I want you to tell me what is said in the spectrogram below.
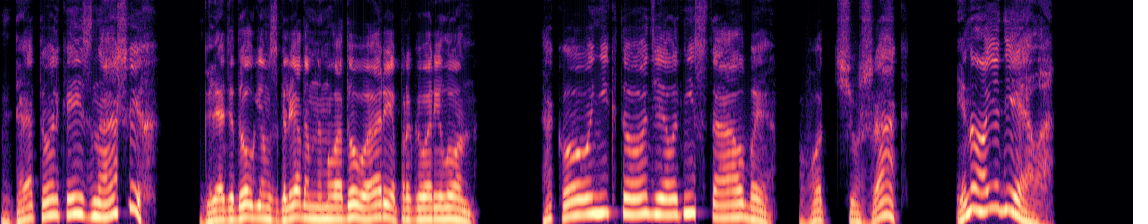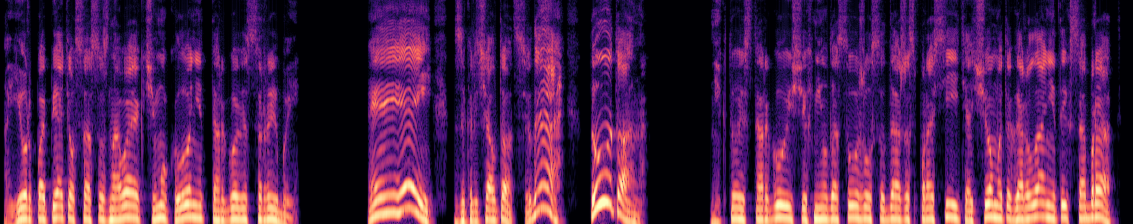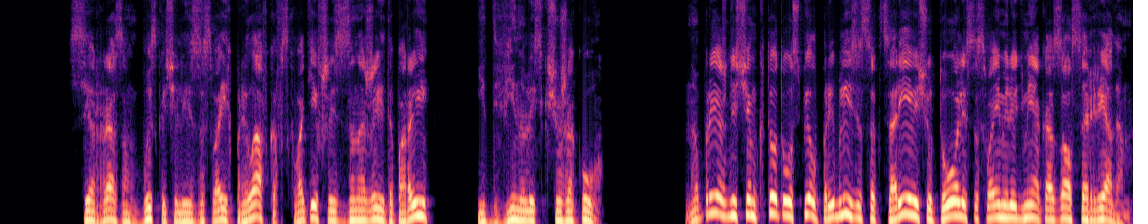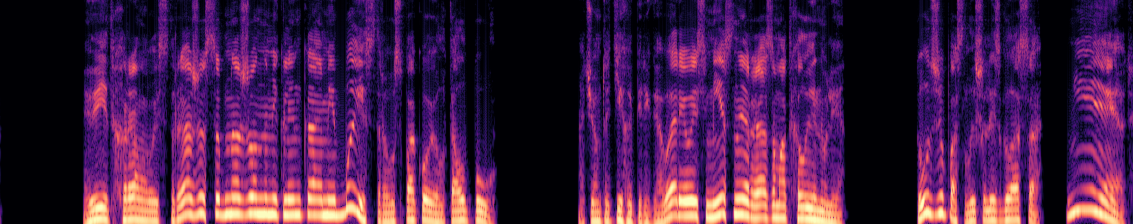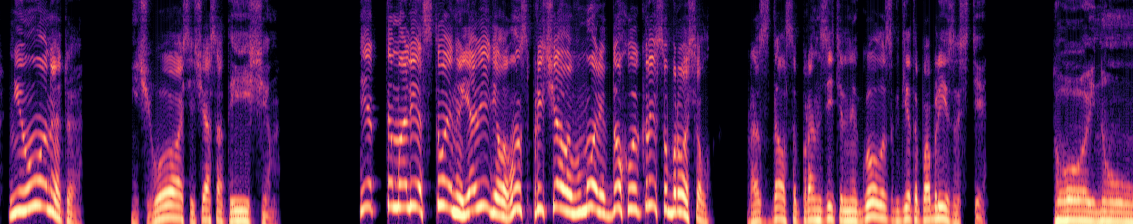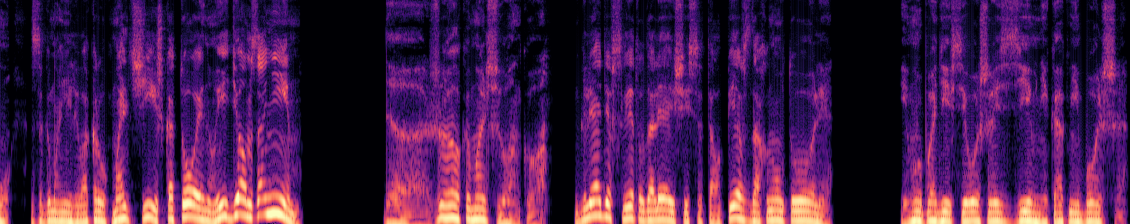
«Да только из наших!» Глядя долгим взглядом на молодого Ария, проговорил он. Такого никто делать не стал бы. Вот чужак — иное дело. А Юр попятился, осознавая, к чему клонит торговец рыбой. «Эй, эй!» — закричал тот. «Сюда! Тут он!» Никто из торгующих не удосужился даже спросить, о чем это горланит их собрат. Все разом выскочили из-за своих прилавков, схватившись за ножи и топоры, и двинулись к чужаку. Но прежде чем кто-то успел приблизиться к царевичу, Толи со своими людьми оказался рядом. Вид храмовой стражи с обнаженными клинками быстро успокоил толпу. О чем-то тихо переговариваясь, местные разом отхлынули. Тут же послышались голоса. «Нет, не он это!» «Ничего, сейчас отыщем». «Это малец стойный, я видела, он с причала в море дохлую крысу бросил!» Раздался пронзительный голос где-то поблизости. «Той, ну!» — загомонили вокруг. «Мальчишка, той, ну! Идем за ним!» «Да, жалко мальчонку!» Глядя вслед удаляющейся толпе, вздохнул Толи. «Ему поди всего шесть зим, никак не больше».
